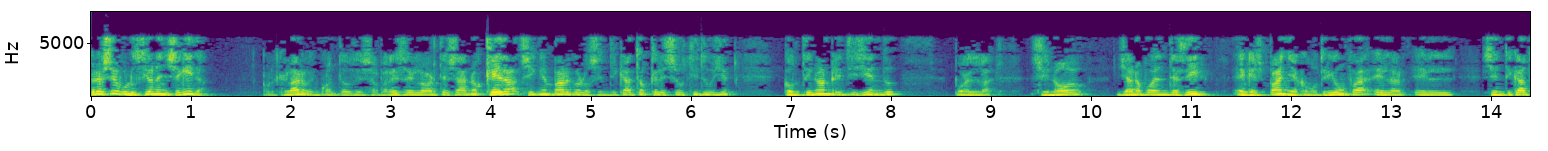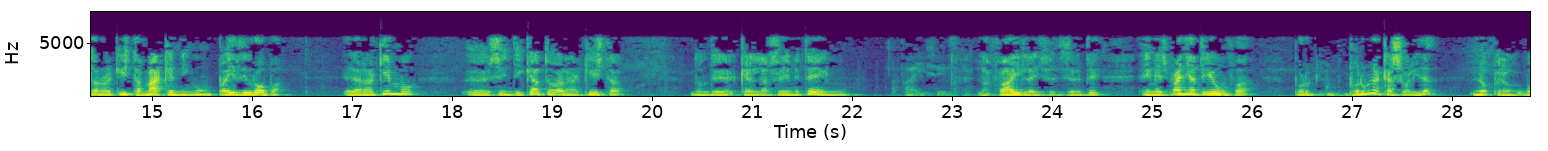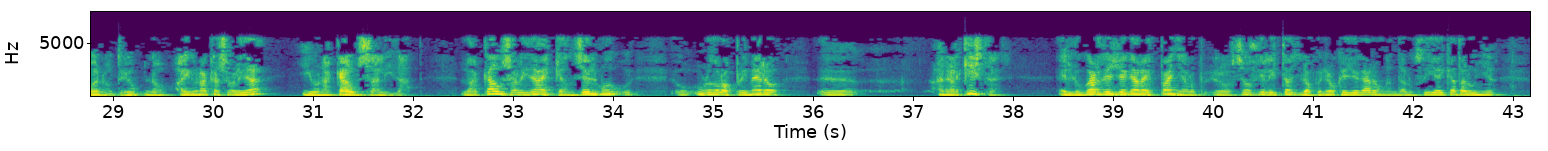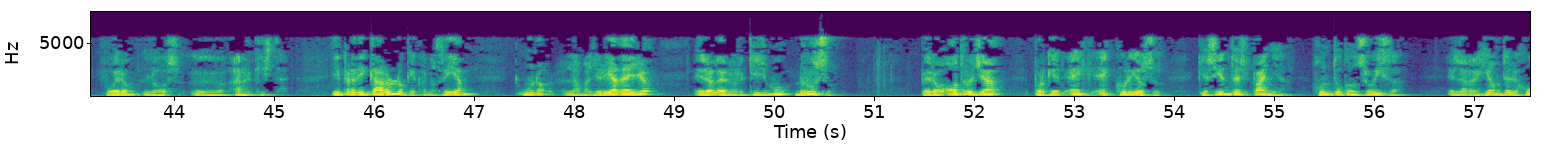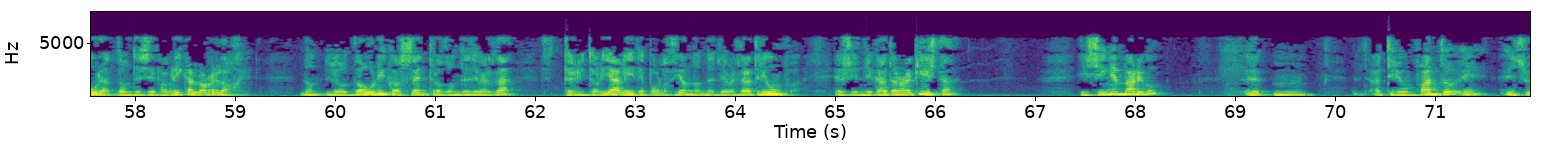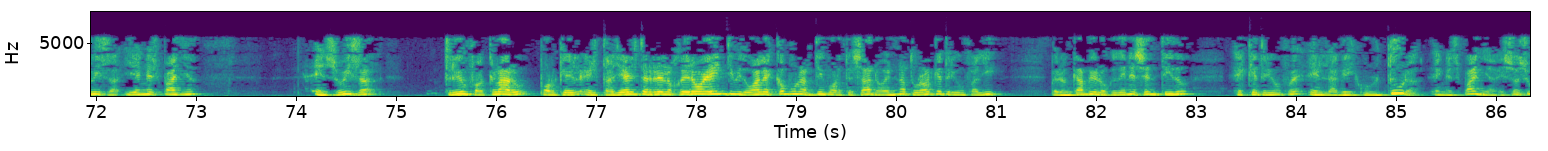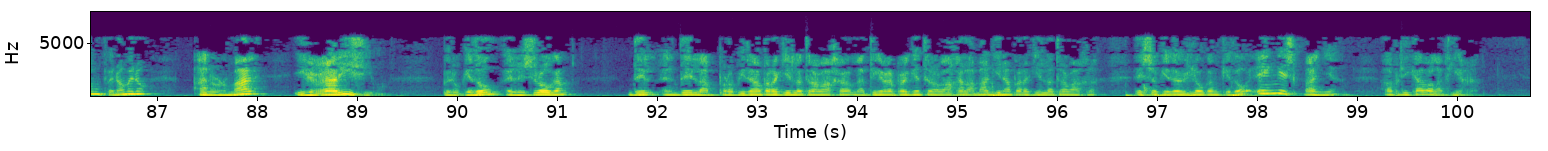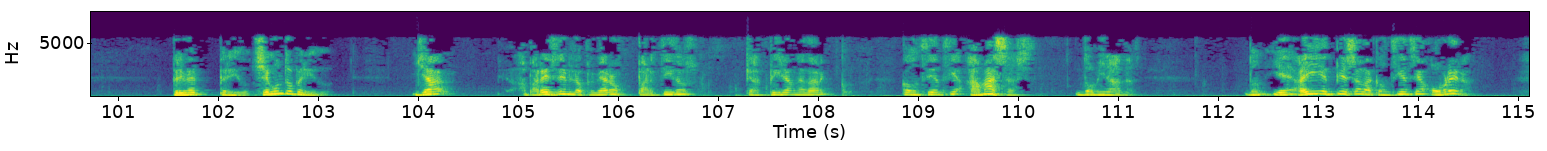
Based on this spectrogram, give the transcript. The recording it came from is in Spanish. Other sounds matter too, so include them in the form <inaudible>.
Pero eso evoluciona enseguida, porque claro, en cuanto desaparecen los artesanos, queda, sin embargo, los sindicatos que les sustituyen continúan diciendo, pues la- si no, ya no pueden decir en España, como triunfa el, el sindicato anarquista más que en ningún país de Europa, el anarquismo, eh, sindicato anarquista, donde que es la CNT, en, la FAI, la CNT, en España triunfa por, por una casualidad. No, pero bueno, no, hay una casualidad y una causalidad. La causalidad es que Anselmo, uno de los primeros eh, anarquistas, en lugar de llegar a España, los, los socialistas, los primeros que llegaron a Andalucía y Cataluña fueron los eh, anarquistas. Y predicaron lo que conocían, uno, la mayoría de ellos era el anarquismo ruso, pero otros ya, porque es, es curioso que siendo España, junto con Suiza, en la región del Jura, donde se fabrican los relojes, don- los dos únicos centros donde de verdad, territoriales y de población, donde de verdad triunfa el sindicato anarquista, y sin embargo, eh, mm, triunfando en, en Suiza y en España, en Suiza triunfa, claro, porque el, el taller de relojero es individual, es como un antiguo artesano, es natural que triunfe allí. Pero en cambio lo que tiene sentido es que triunfe en la agricultura en España. Eso es un fenómeno anormal y rarísimo. Pero quedó el eslogan de, la propiedad para quien la trabaja, la tierra para quien trabaja, la máquina para quien la trabaja. Eso quedó, el eslogan quedó en España aplicado a la tierra. Primer periodo. Segundo periodo. Ya aparecen los primeros partidos que aspiran a dar conciencia a masas dominadas. Y ahí empieza la conciencia obrera.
